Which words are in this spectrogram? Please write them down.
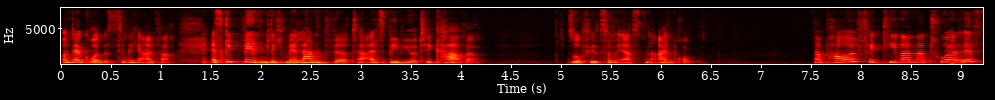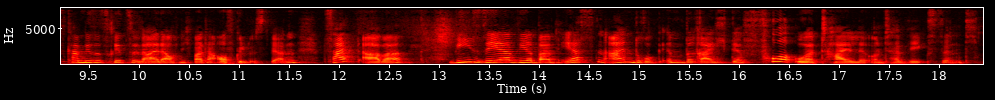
Und der Grund ist ziemlich einfach. Es gibt wesentlich mehr Landwirte als Bibliothekare. So viel zum ersten Eindruck. Da Paul fiktiver Natur ist, kann dieses Rätsel leider auch nicht weiter aufgelöst werden, zeigt aber, wie sehr wir beim ersten Eindruck im Bereich der Vorurteile unterwegs sind.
